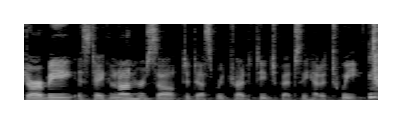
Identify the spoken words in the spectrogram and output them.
Darby is taking it on herself to desperately try to teach Betsy how to tweet.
